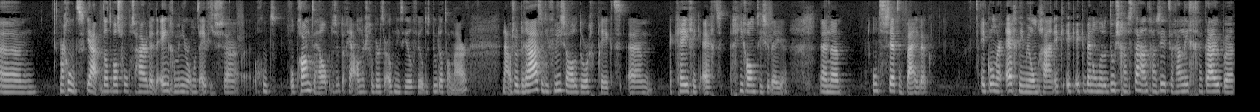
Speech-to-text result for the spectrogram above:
Um, maar goed, ja, dat was volgens haar de, de enige manier om het eventjes uh, goed op gang te helpen. Dus ik dacht, ja, anders gebeurt er ook niet heel veel, dus doe dat dan maar. Nou, zodra ze die vliezen hadden doorgeprikt, um, kreeg ik echt gigantische weeën. En uh, ontzettend pijnlijk ik kon er echt niet mee omgaan. Ik, ik, ik ben onder de douche gaan staan, gaan zitten, gaan liggen, gaan kruipen.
